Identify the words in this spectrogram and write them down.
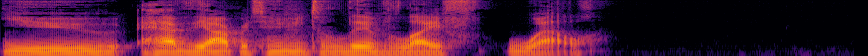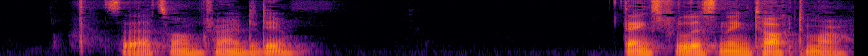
you have the opportunity to live life well. So that's what I'm trying to do. Thanks for listening. Talk tomorrow.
